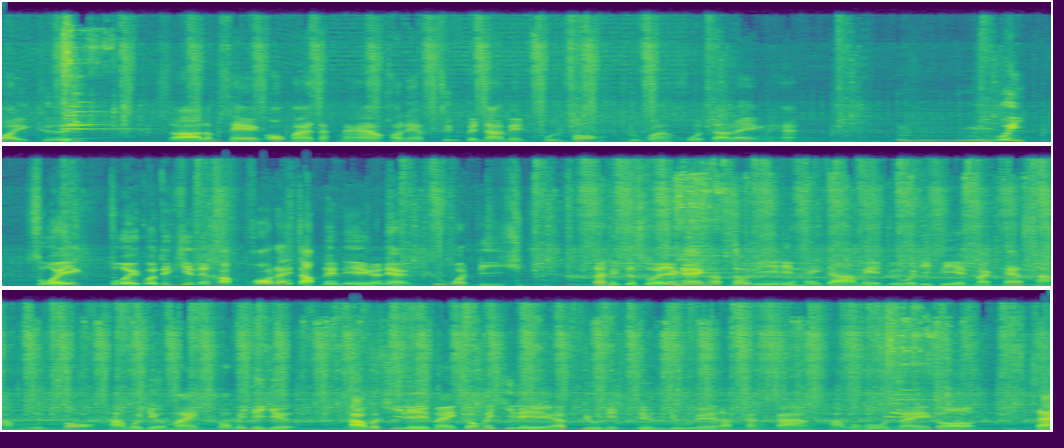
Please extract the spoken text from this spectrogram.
ปล่อยขึ้นอ่าลำแสงออกมาจากหน้าของเขานะครับซึ่งเป็นดาเมจคูณ 2 ถือว่าโคตรจะแรงนะฮะอืมอุ้ยสวยสวยกว่าที่คิดนะครับ พอได้จับเล่นเองแล้วเนี่ยถือว่าดี แต่ถึงจะสวยยังไงครับเจ้านี่นี่ให้ดาเมจหรือว่า DPS มาแค่ 32,000ถามว่าเยอะไหมก็ไม่ได้เยอะ ถามว่าขี้เหร่ไหมก็ไม่ขี้เหร่ครับยูนิตจึงอยู่ในระดับกลางๆ ถามว่าโหดไหมก็ใช่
